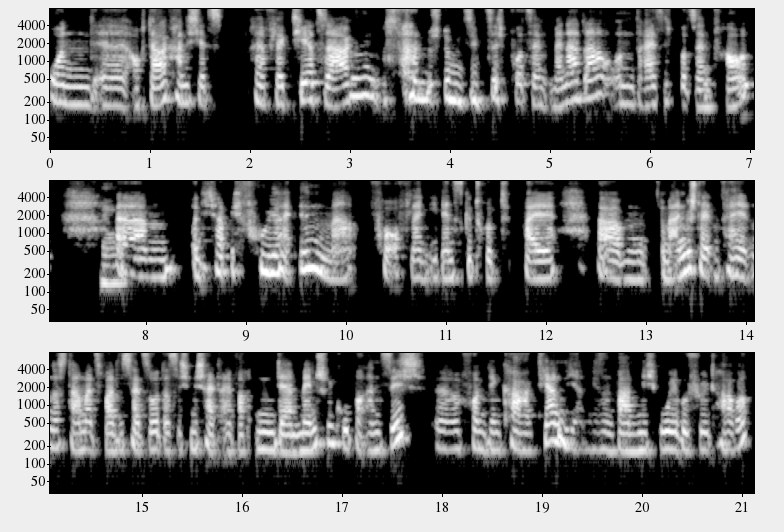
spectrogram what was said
Und äh, auch da kann ich jetzt reflektiert sagen, es waren bestimmt 70 Prozent Männer da und 30 Prozent Frauen. Ja. Ähm, und ich habe mich früher immer vor Offline-Events gedrückt, weil ähm, im Angestelltenverhältnis damals war das halt so, dass ich mich halt einfach in der Menschengruppe an sich äh, von den Charakteren, die an diesen waren, nicht wohl gefühlt habe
